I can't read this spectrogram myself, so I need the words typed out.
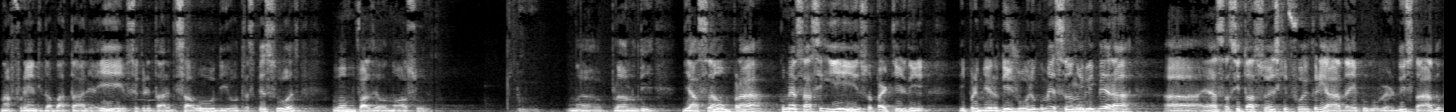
na frente da batalha aí, o secretário de saúde e outras pessoas. Vamos fazer o nosso plano de, de ação para começar a seguir isso a partir de de 1 de julho, começando a liberar ah, essas situações que foi criada aí para o governo do estado,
